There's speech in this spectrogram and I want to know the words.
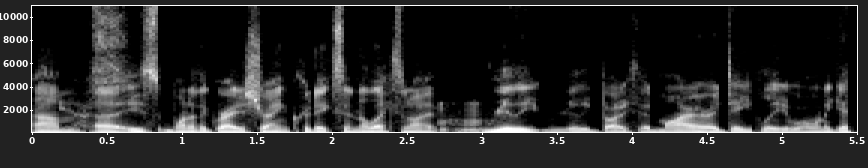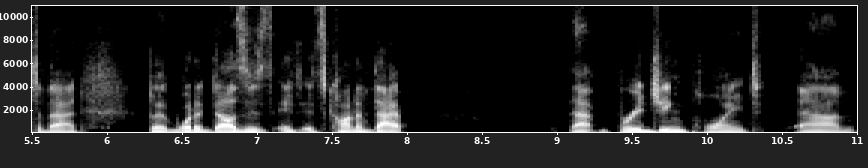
um, uh, is one of the great australian critics and alex and i Mhm. really really both admire her deeply. I want to get to that. But what it does is it, it's kind of that that bridging point um,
